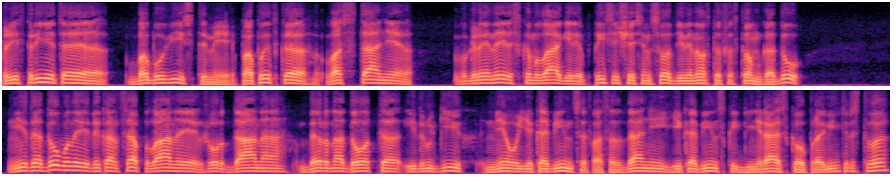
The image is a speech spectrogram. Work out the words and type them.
Предпринятая бабувистами попытка восстания в Гренельском лагере в 1796 году, недодуманные до конца планы Журдана, Бернадотта и других неоякобинцев о создании якобинской генеральского правительства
